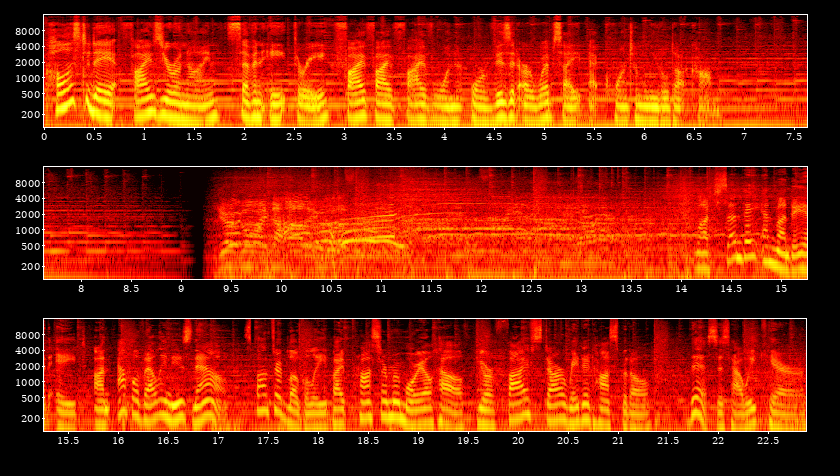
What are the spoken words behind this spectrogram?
Call us today at 509 783 5551 or visit our website at quantumlegal.com. Watch Sunday and Monday at 8 on Apple Valley News Now. Sponsored locally by Prosser Memorial Health, your five star rated hospital. This is how we care.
